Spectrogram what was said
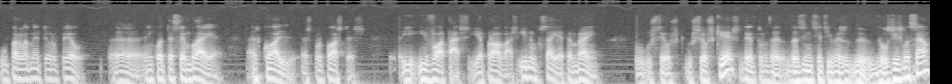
o Parlamento Europeu enquanto Assembleia, acolhe as propostas e, e vota-as e aprova-as e negocia também os seus, os seus quês dentro da, das iniciativas de, de legislação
